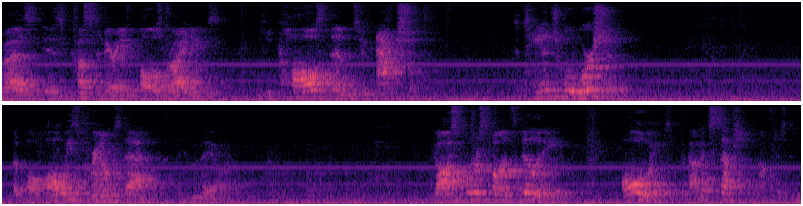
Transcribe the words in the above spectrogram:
So, as is customary in Paul's writings, he calls them to action. To tangible worship. But Paul always grounds that in who they are. Gospel responsibility, always, without exception, not just in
